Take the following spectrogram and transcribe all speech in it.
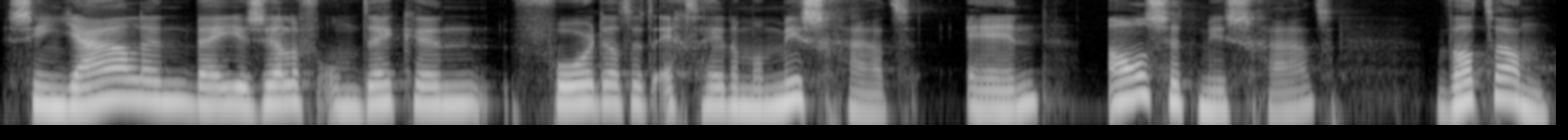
signalen bij jezelf ontdekken voordat het echt helemaal misgaat. En als het misgaat, wat dan?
